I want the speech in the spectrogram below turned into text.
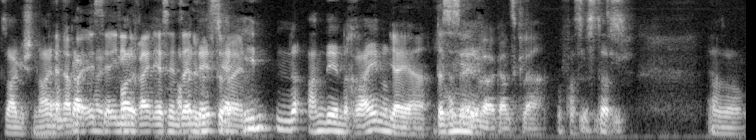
sage ich nein. Mhm. Nein, aber er ist ja in Fall. rein, er ist in Aber seine der Hüfte ist ja rein. hinten an den Reihen. Und Ja, ja, das ist Junge, Elfer, ganz klar. Was ist das? Also,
